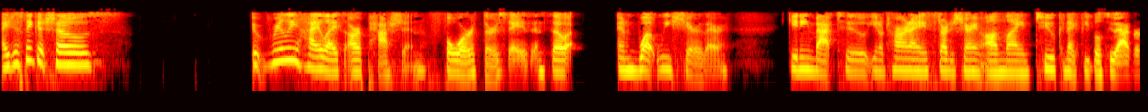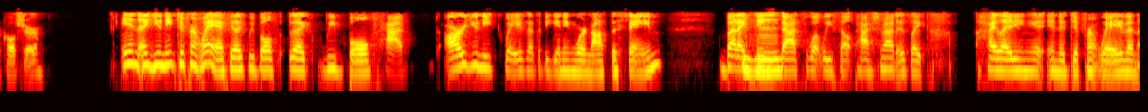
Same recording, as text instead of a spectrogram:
I just think it shows, it really highlights our passion for Thursdays. And so, and what we share there. Getting back to, you know, Tara and I started sharing online to connect people to agriculture in a unique different way. I feel like we both, like, we both had our unique ways at the beginning were not the same. But I Mhm. think that's what we felt passionate about is like highlighting it in a different way than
